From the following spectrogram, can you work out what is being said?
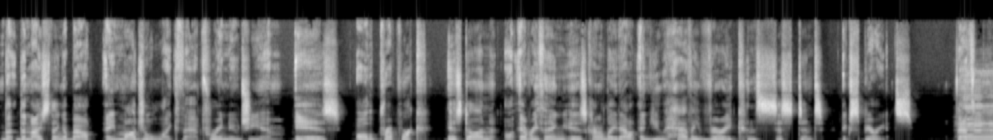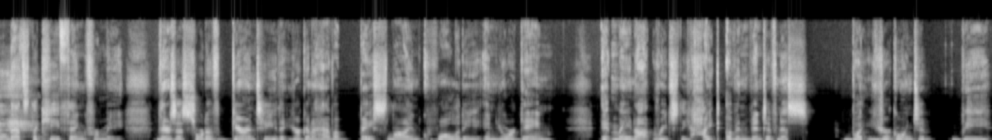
The, the nice thing about a module like that for a new GM is all the prep work is done, everything is kind of laid out, and you have a very consistent experience. That's uh. that's the key thing for me. There's a sort of guarantee that you're going to have a baseline quality in your game. It may not reach the height of inventiveness, but you're going to be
